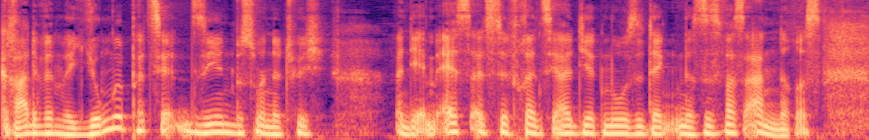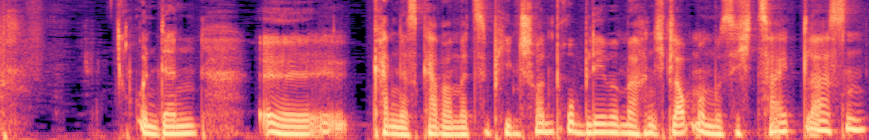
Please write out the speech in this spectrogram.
gerade wenn wir junge Patienten sehen, müssen wir natürlich an die MS als Differentialdiagnose denken, das ist was anderes. Und dann äh, kann das Carbamazepin schon Probleme machen. Ich glaube, man muss sich Zeit lassen.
